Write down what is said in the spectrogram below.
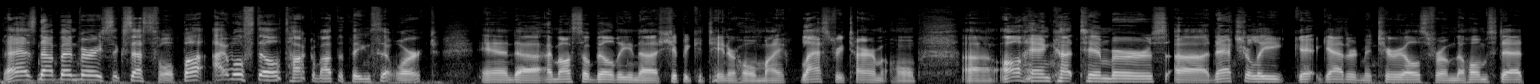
That has not been very successful, but I will still talk about the things that worked. And uh, I'm also building a shipping container home, my last retirement home. Uh, all hand cut timbers, uh, naturally gathered materials from the homestead.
